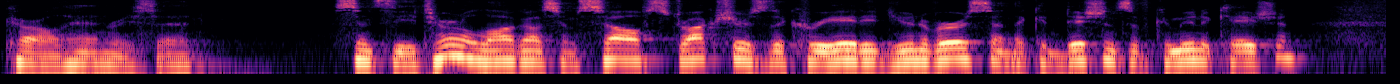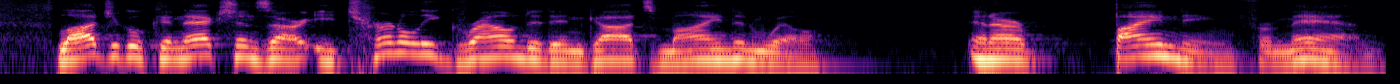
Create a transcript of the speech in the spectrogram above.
Carl Henry said, Since the eternal Logos himself structures the created universe and the conditions of communication, logical connections are eternally grounded in God's mind and will and are binding for man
